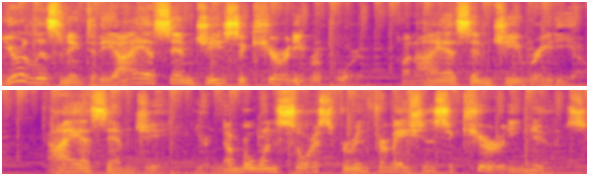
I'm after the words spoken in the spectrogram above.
You're listening to the ISMG Security Report on ISMG Radio. ISMG, your number one source for information security news.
